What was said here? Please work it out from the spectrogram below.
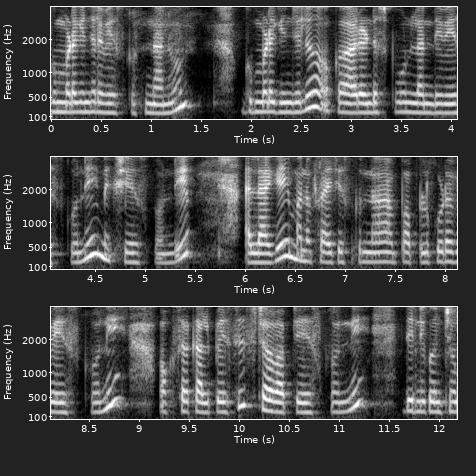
గుమ్మడి గింజలు వేసుకుంటున్నాను. గుమ్మడి గింజలు ఒక రెండు స్పూన్లు అన్ని వేసుకొని మిక్స్ చేసుకోండి. అలాగే మనం ఫ్రై చేసుకున్న పప్పులు కూడా వేసుకొని ఒకసారి కలిపేసి స్టవ్ ఆఫ్ చేసుకొని దీన్ని కొంచెం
